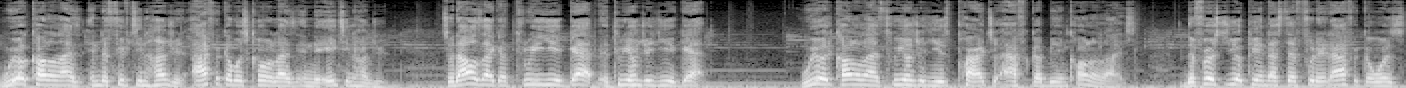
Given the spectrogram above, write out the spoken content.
We were colonized in the 1500. Africa was colonized in the 1800. So that was like a three-year gap, a 300-year gap. We were colonized 300 years prior to Africa being colonized. The first European that stepped foot in Africa was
